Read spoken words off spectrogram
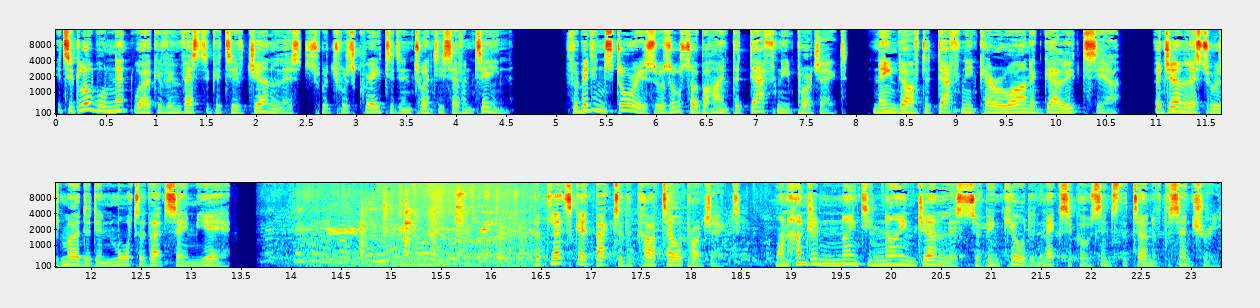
It's a global network of investigative journalists which was created in 2017. Forbidden Stories was also behind the Daphne Project, named after Daphne Caruana Galizia, a journalist who was murdered in Malta that same year. But let's get back to the Cartel Project. 199 journalists have been killed in Mexico since the turn of the century,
